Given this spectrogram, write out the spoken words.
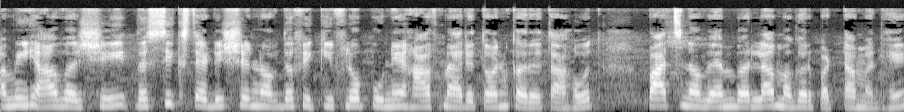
आम्ही ह्या वर्षी the sixth edition of the FICCI FLO Pune half marathon करत आहोत पाच नोव्हेंबरला मगरपट्टामध्ये.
